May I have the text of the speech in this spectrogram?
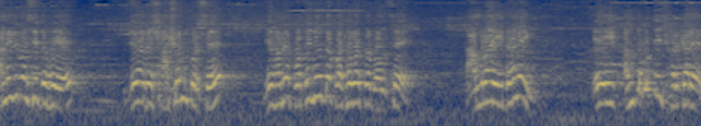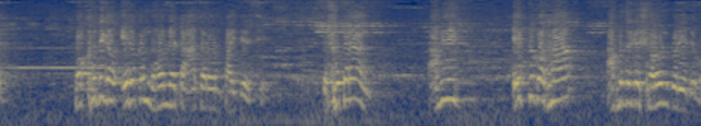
অনির্বাচিত হয়ে যেভাবে শাসন করছে যেভাবে প্রতিনিয়ত কথাবার্তা বলছে। আমরা ইদানিং এই অন্তর্বর্তী সরকারের পক্ষ থেকে এরকম ধরনের একটা আচরণ পাইতেছি। সুতরাং আমি একটু কথা আপনাদেরকে স্মরণ করিয়ে দেব।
